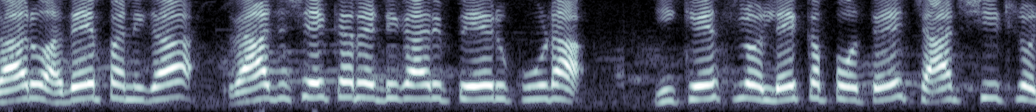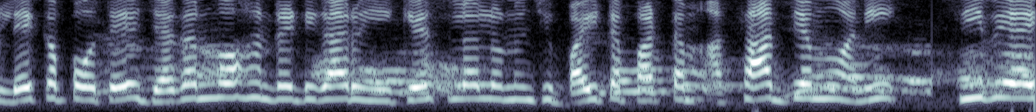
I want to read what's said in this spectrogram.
గారు అదే పనిగా రాజశేఖర్ రెడ్డి గారి పేరు కూడా ఈ కేసులో లేకపోతే ఛార్జ్ షీట్లో లేకపోతే జగన్మోహన్ రెడ్డి గారు ఈ కేసులలో నుంచి బయట పట్టడం అసాధ్యము అని సిబిఐ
